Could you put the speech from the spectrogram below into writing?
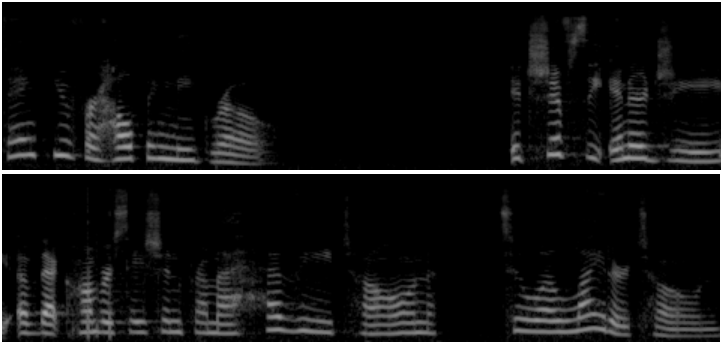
Thank you for helping me grow. It shifts the energy of that conversation from a heavy tone to a lighter tone.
